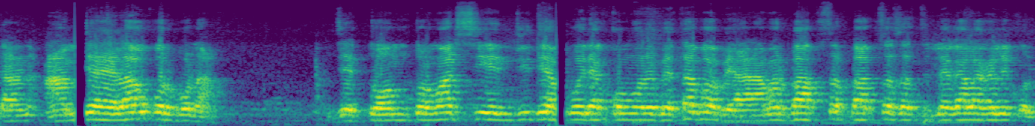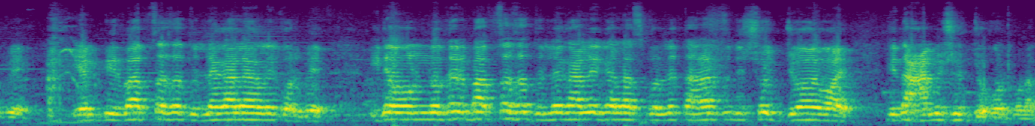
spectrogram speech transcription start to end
কারণ আমি এলাও করব না, যে তম তোমার সিএনজি দিয়ে কইরা কোমরে ব্যথা পাবে, আর আমার বাপসা বাপসা সাথে লেগালাগালি করবে এমপির বাপসা সাথে লেগালাগালি করবে এটা অন্যদের বাপসা সাথে লেগালি গালাস করলে তারা যদি সহ্য হয় কিন্তু আমি সহ্য করব না।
